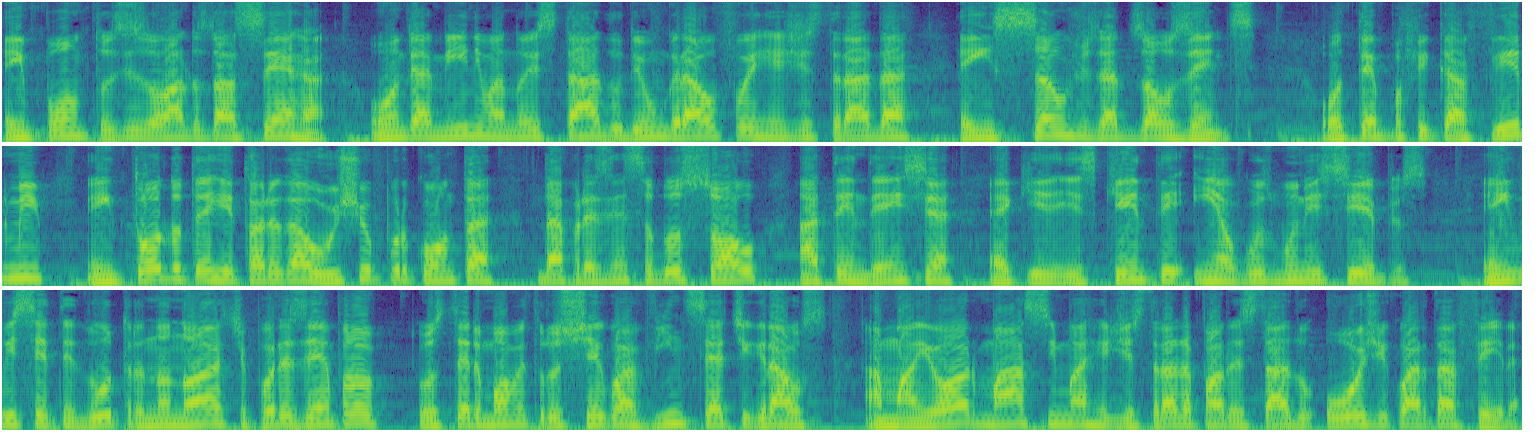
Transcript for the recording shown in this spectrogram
em pontos isolados da Serra, onde a mínima no estado de um grau foi registrada em São José dos Ausentes. O tempo fica firme em todo o território gaúcho por conta da presença do sol. A tendência é que esquente em alguns municípios. Em Vicente Dutra, no norte, por exemplo, os termômetros chegam a 27 graus, a maior máxima registrada para o estado hoje, quarta-feira.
